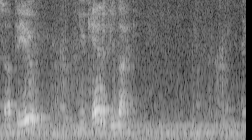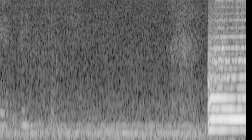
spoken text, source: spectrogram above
That's up to you. You can if you'd like. Okay.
